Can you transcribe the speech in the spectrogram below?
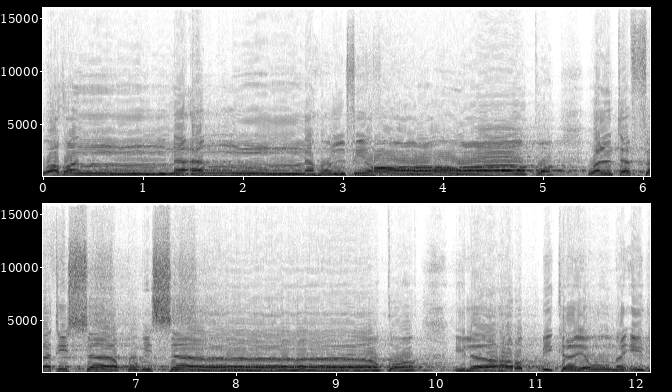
وظن أنه الفراق والتفت الساق بالساق إلى ربك يومئذ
